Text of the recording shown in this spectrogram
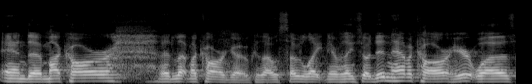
and uh, my car, they'd let my car go because I was so late and everything. So I didn't have a car. Here it was.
